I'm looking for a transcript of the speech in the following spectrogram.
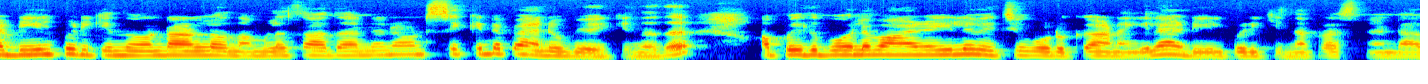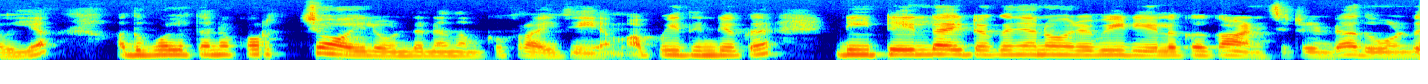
അടിയിൽ പിടിക്കുന്നതുകൊണ്ടാണല്ലോ നമ്മൾ സാധാരണ നോൺ സ്റ്റിക്കിന്റെ പാൻ ഉപയോഗിക്കുന്നത്. അപ്പോൾ ഇതുപോലെ വാഴയില വെച്ച് കൊടുക്കുകയാണെങ്കിൽ അടിയിൽ പിടിക്കുന്ന പ്രശ്നം ഉണ്ടാവില്ല. അതുപോലെ തന്നെ കുറച്ച് ഓയിൽ കൊണ്ട് തന്നെ നമുക്ക് ഫ്രൈ ചെയ്യാം. അപ്പോൾ ഇതിന്റെയൊക്കെ ഡീറ്റെയിൽഡ് ആയിട്ടൊക്കെ ഞാൻ ഓരോ വീഡിയോയിലൊക്കെ കാണിച്ചിട്ടുണ്ട്. അതുകൊണ്ട്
